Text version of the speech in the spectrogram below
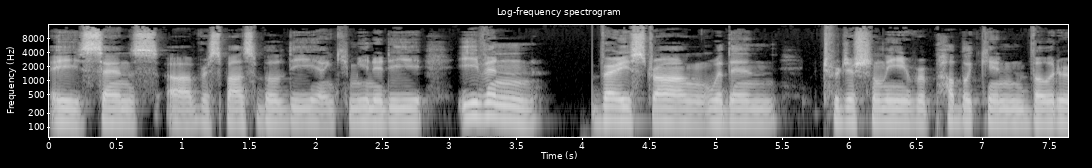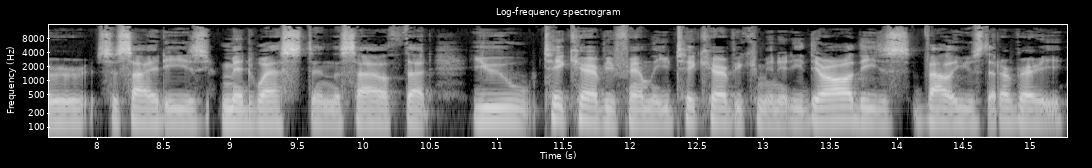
a sense of responsibility and community, even very strong within traditionally Republican voter societies, Midwest and the South, that you take care of your family, you take care of your community. There are these values that are very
